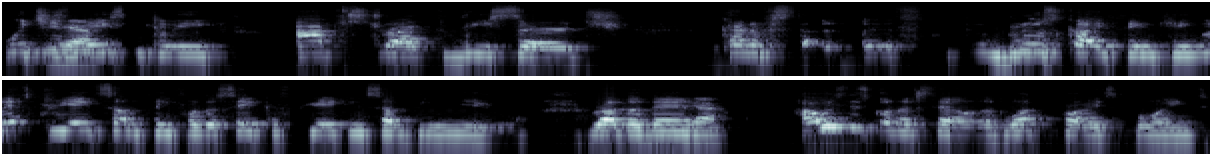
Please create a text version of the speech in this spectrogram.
which is yeah. basically abstract research, kind of st- uh, blue sky thinking. Let's create something for the sake of creating something new, rather than yeah how is this going to sell? At what price point?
